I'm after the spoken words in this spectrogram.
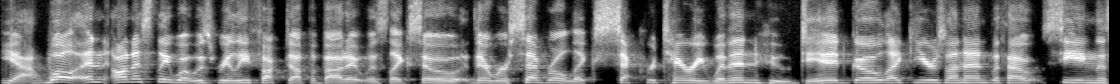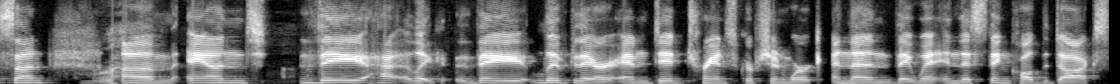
Yeah. Well, and honestly, what was really fucked up about it was like, so there were several like secretary women who did go like years on end without seeing the sun. Um, and they had like they lived there and did transcription work and then they went in this thing called the docks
